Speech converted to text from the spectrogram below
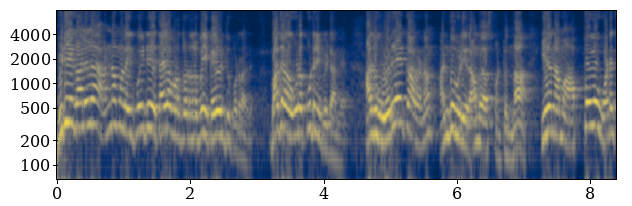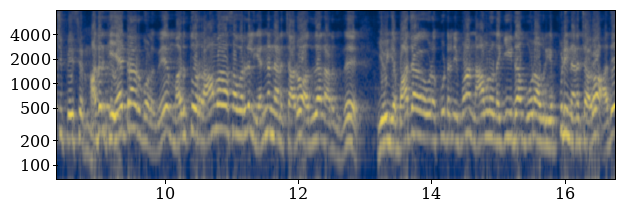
விடிய காலையில அண்ணாமலை போயிட்டு தைலாபுரம் தோட்டத்தில் போய் கையெழுத்து போடுறாரு. பாஜக கூட கூட்டணி போயிட்டாங்க. அதுக்கு ஒரே காரணம் அன்புமணி ராமதாஸ் மட்டும்தான். இதை நாம அப்பவே உடைச்சு பேசிடணும். அதற்கு ஏற்றாறு போலவே மருத்துவர் ராமதாஸ் அவர்கள் என்ன நினைச்சாரோ அதுதான் நடந்தது. இவங்க பாஜக கூட கூட்டணி போனா நாமளும் நக்கிட்டு தான் போகணும். அவர் எப்படி நினைச்சாரோ அதே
